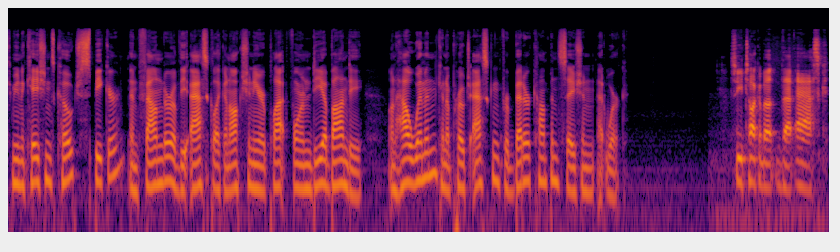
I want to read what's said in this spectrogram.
Communications coach, speaker, and founder of the Ask Like an Auctioneer platform, Dia Bondi, on how women can approach asking for better compensation at work. So you talk about that ask.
